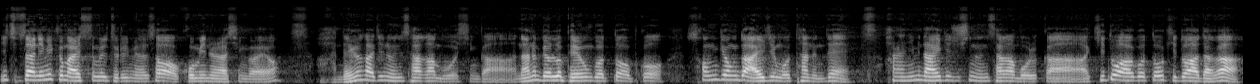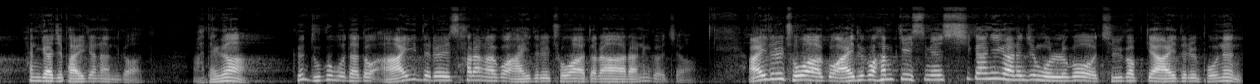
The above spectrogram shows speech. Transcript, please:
이 집사님이 그 말씀을 들으면서 고민을 하신 거예요. 아, 내가 가진 은사가 무엇인가? 나는 별로 배운 것도 없고 성경도 알지 못하는데 하나님이 나에게 주신 은사가 뭘까? 기도하고 또 기도하다가 한 가지 발견한 것. 아, 내가 그 누구보다도 아이들을 사랑하고 아이들을 좋아하더라라는 거죠. 아이들을 좋아하고 아이들과 함께 있으면 시간이 가는 줄 모르고 즐겁게 아이들을 보는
